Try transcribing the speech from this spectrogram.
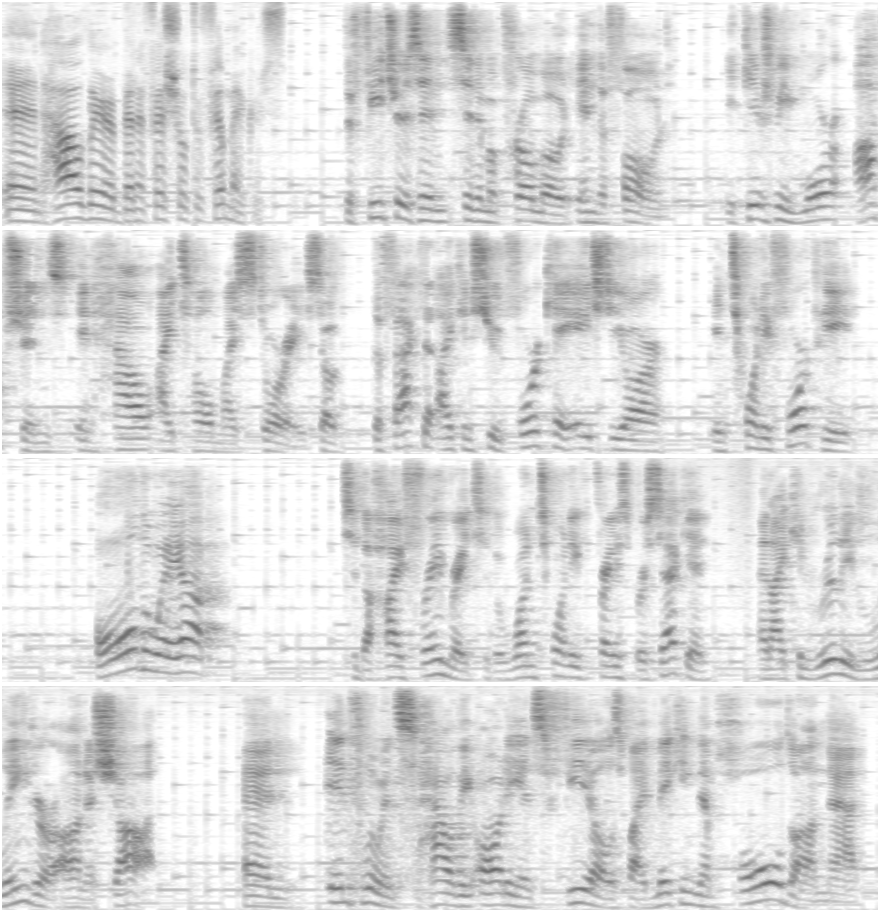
and how they're beneficial to filmmakers. The features in Cinema Pro mode in the phone, it gives me more options in how I tell my story. So the fact that I can shoot 4K HDR in 24p all the way up to the high frame rate, to the 120 frames per second, and I can really linger on a shot and influence how the audience feels by making them hold on that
